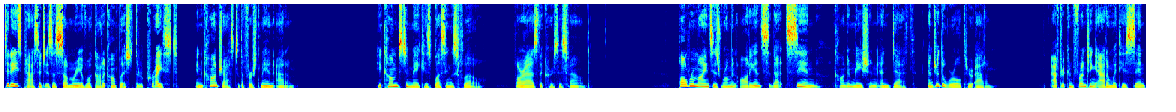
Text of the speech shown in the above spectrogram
Today's passage is a summary of what God accomplished through Christ, in contrast to the first man, Adam. He comes to make his blessings flow, far as the curse is found. Paul reminds his Roman audience that sin, condemnation, and death entered the world through Adam. After confronting Adam with his sin,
